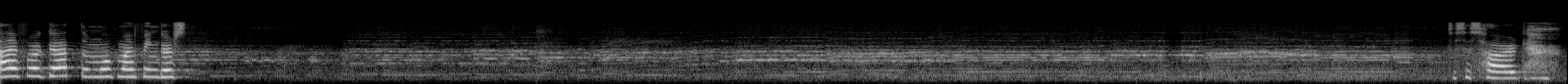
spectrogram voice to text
I forgot to move my fingers. This is hard.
